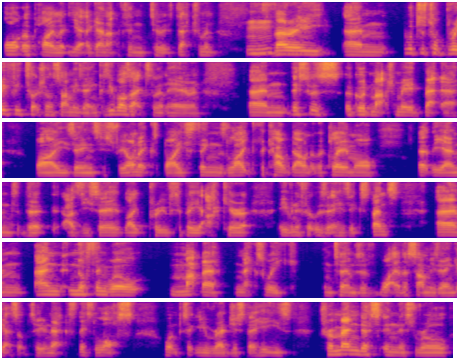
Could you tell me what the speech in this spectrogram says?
autopilot yet again acting to its detriment. Mm-hmm. It's very. Um, we'll just briefly touch on Sami Zayn because he was excellent here, and um, this was a good match made better by Zayn's histrionics, by things like the countdown to the Claymore at the end that, as you say, like proved to be accurate, even if it was at his expense. Um, and nothing will matter next week in terms of whatever Sami Zayn gets up to next. This loss won't particularly register. He's tremendous in this role.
